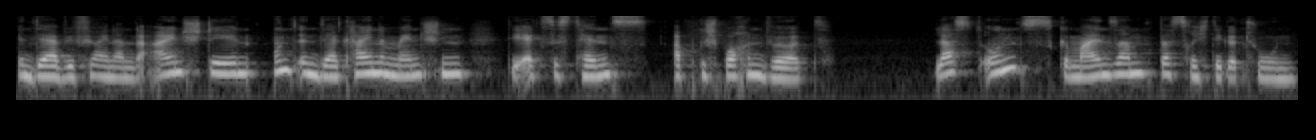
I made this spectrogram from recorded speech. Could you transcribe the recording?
in der wir füreinander einstehen und in der keinem Menschen die Existenz abgesprochen wird. Lasst uns gemeinsam das Richtige tun.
